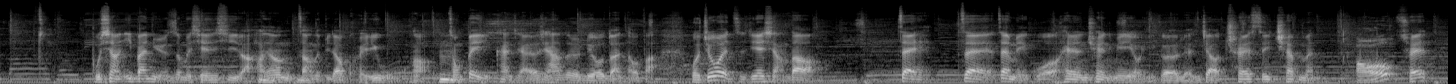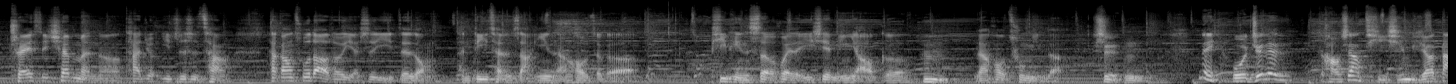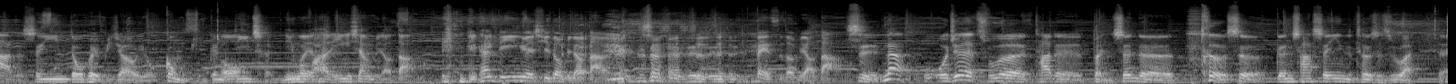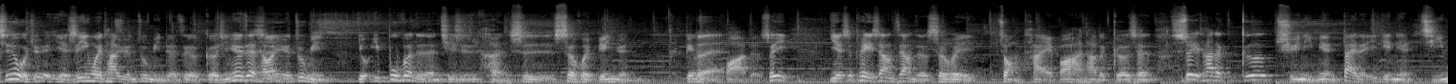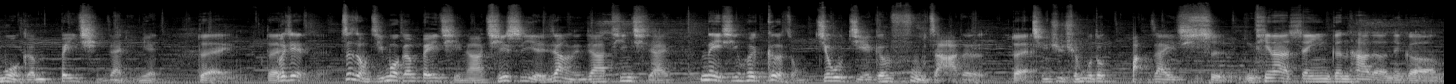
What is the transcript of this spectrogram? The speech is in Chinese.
不像一般女人这么纤细吧，好像长得比较魁梧哈。从背影看起来，而且他是留短头发，我就会直接想到，在在在美国黑人圈里面有一个人叫 Tracy Chapman。哦，Tracy。Tracy Chapman 呢，他就一直是唱，他刚出道的时候也是以这种很低沉嗓音，然后这个批评社会的一些民谣歌，嗯，然后出名的，是，嗯，那我觉得。好像体型比较大的声音都会比较有共鸣跟低沉，因为它的音箱比较大嘛。你看低音乐器都比较大，是是是是，贝斯都比较大。是，那我我觉得除了它的本身的特色跟它声音的特色之外，其实我觉得也是因为它原住民的这个个性，因为在台湾原住民有一部分的人其实很是社会边缘边缘化的，所以。也是配上这样子的社会状态，包含他的歌声，所以他的歌曲里面带着一点点寂寞跟悲情在里面。对，对，而且这种寂寞跟悲情啊，其实也让人家听起来内心会各种纠结跟复杂的对情绪全部都绑在一起。是你听他的声音跟他的那个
